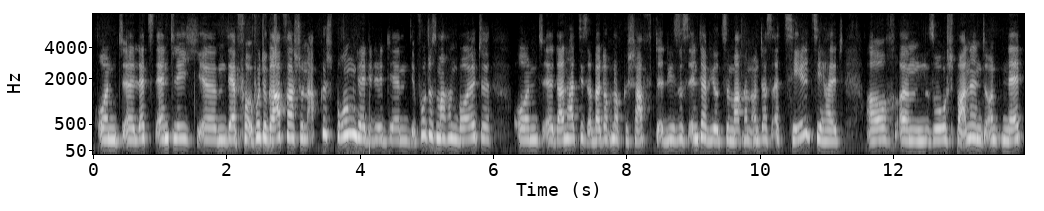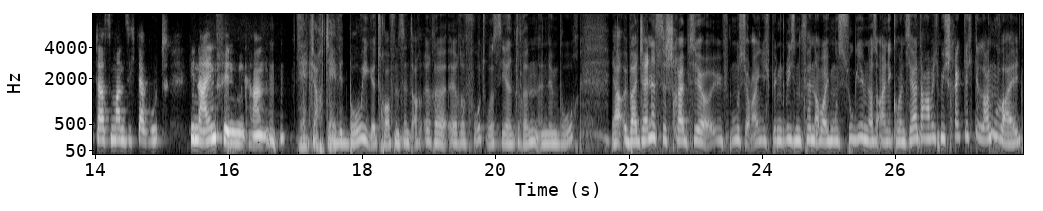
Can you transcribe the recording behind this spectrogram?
Und äh, letztendlich, ähm, der Fotograf war schon abgesprungen, der, der, der, der Fotos machen wollte. Und äh, dann hat sie es aber doch noch geschafft, dieses Interview zu machen. Und das erzählt sie halt auch ähm, so spannend und nett, dass man sich da gut hineinfinden kann. Sie hat ja auch David Bowie getroffen, sind auch irre, irre Fotos hier drin in dem Buch. Ja, über Genesis schreibt sie, ich muss ja eigentlich, ich bin ein Riesenfan, aber ich muss zugeben, das eine Konzert, da habe ich mich schrecklich gelangweilt.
